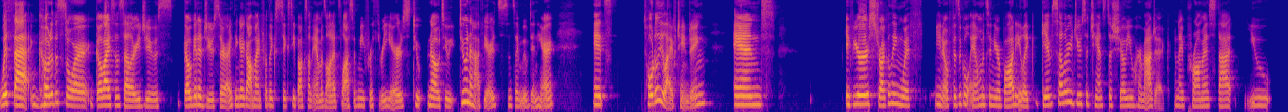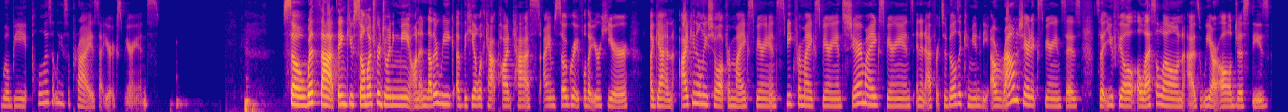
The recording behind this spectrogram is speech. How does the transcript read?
with that, go to the store, go buy some celery juice, go get a juicer. I think I got mine for like 60 bucks on Amazon. It's lasted me for three years, two, no, two, two and a half years since I moved in here. It's totally life changing. And if you're struggling with you know physical ailments in your body like give celery juice a chance to show you her magic and i promise that you will be pleasantly surprised at your experience so, with that, thank you so much for joining me on another week of the Heal with Kat podcast. I am so grateful that you're here again, I can only show up from my experience, speak from my experience, share my experience in an effort to build a community around shared experiences so that you feel less alone as we are all just these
